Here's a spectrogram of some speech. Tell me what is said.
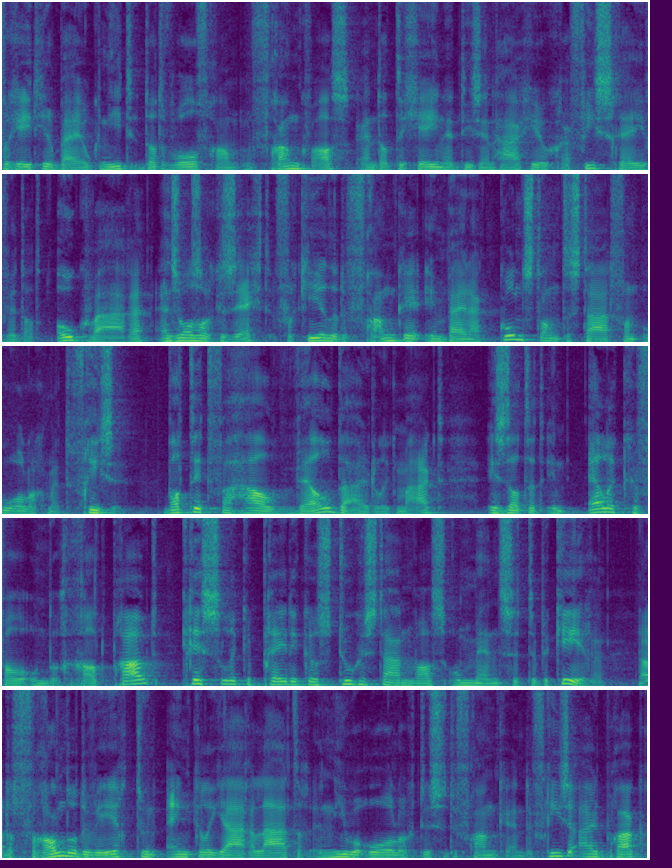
Vergeet hierbij ook niet dat Wolfram een Frank was en dat degenen die zijn hagiografie schreven dat ook waren. En zoals al gezegd, verkeerden de Franken in bijna constante staat van oorlog met de Friezen. Wat dit verhaal wel duidelijk maakt, is dat het in elk geval onder Radproud christelijke predikers toegestaan was om mensen te bekeren. Nou, dat veranderde weer toen enkele jaren later een nieuwe oorlog tussen de Franken en de Friezen uitbrak,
